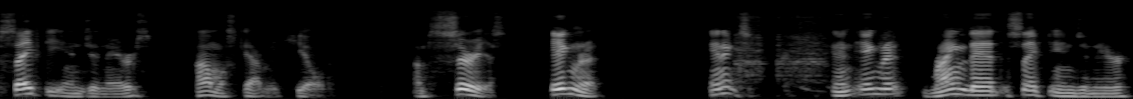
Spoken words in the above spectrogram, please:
safety engineers almost got me killed. I'm serious. Ignorant, inex- an ignorant, brain dead safety engineer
